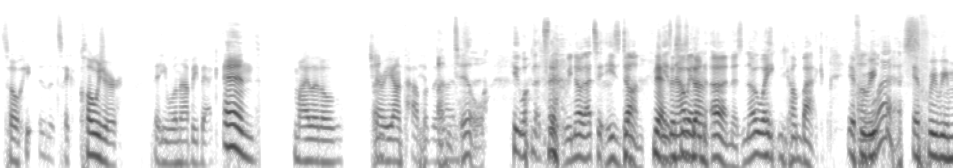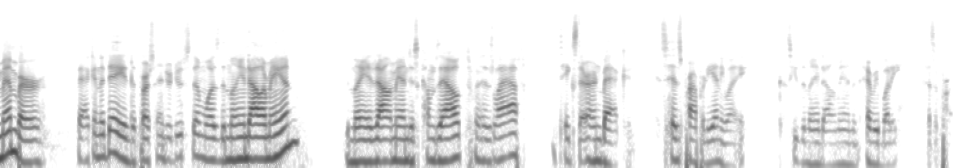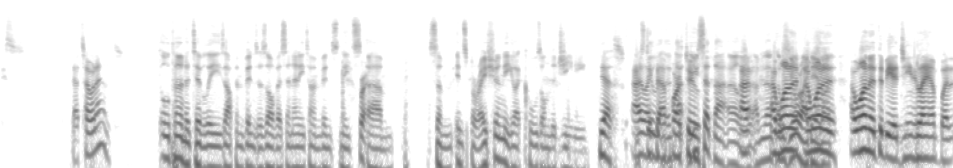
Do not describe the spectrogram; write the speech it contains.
so he, it's like a closure that he will not be back. And my little cherry on top of the until he won't, that's it. We know that's it. He's done. Yeah, he is now is in done. an urn. There's no way he can come back if we re- unless if we remember back in the day, the person who introduced them was the Million Dollar Man. The Million Dollar Man just comes out with his laugh, and takes the urn back. It's his property anyway, because he's the Million Dollar Man, and everybody has a price. That's how it ends. alternatively he's up in Vince's office, and anytime Vince needs Right. um, some inspiration, he like calls on the genie. Yes, I I'm like that part too. You said that earlier. I, I, mean, that, I that wanted, I wanted, I wanted it to be a genie lamp, but,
